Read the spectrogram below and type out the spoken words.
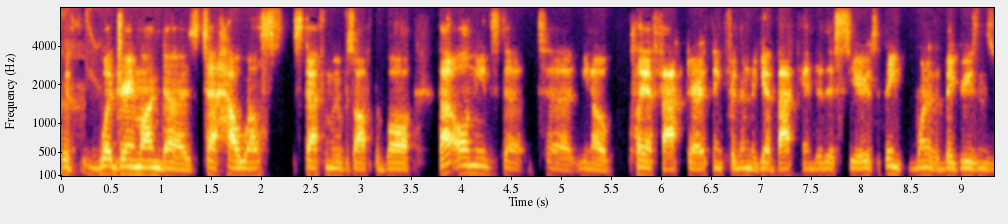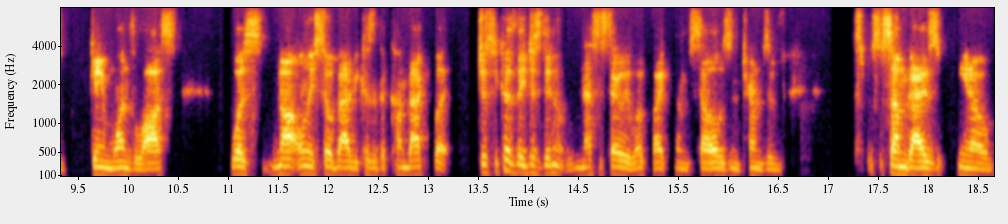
with what Draymond does to how well Steph moves off the ball. That all needs to to you know play a factor. I think for them to get back into this series. I think one of the big reasons Game One's loss was not only so bad because of the comeback, but just because they just didn't necessarily look like themselves in terms of some guys, you know,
